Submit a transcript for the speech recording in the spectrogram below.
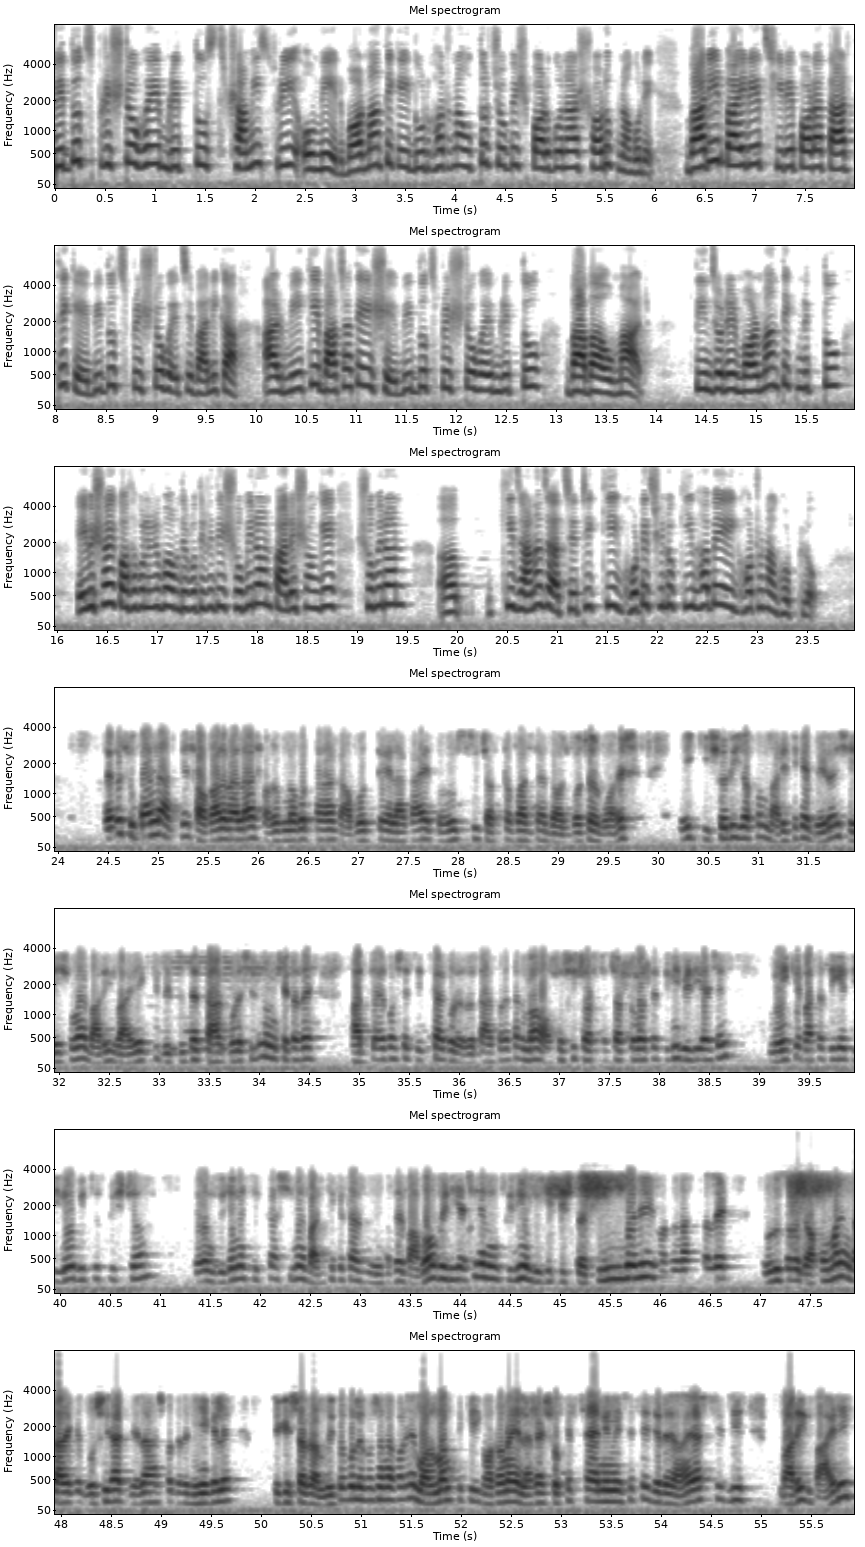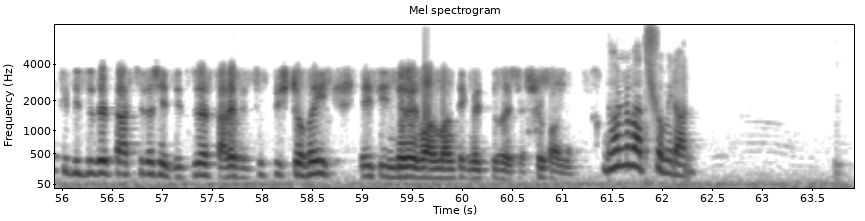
বিদ্যুৎ স্পৃষ্ট হয়ে মৃত্যু স্বামী, স্ত্রী ও মেয়ের। মর্মান্তিক এই দুর্ঘটনা উত্তর চব্বিশ পরগনার স্বরূপনগরে। বাড়ির বাইরে ছিঁড়ে পড়া তার থেকে বিদ্যুৎ স্পৃষ্ট হয়েছে বালিকা। আর মেয়েকে বাঁচাতে এসে বিদ্যুৎ স্পৃষ্ট হয়ে মৃত্যু বাবা ও মার। তিনজনের মর্মান্তিক মৃত্যু। এই বিষয়ে কথা বলে নেব আমাদের প্রতিনিধি সমীরণ পালের সঙ্গে। সমীরণ কি জানা যাচ্ছে? ঠিক কি ঘটেছিল? কীভাবে এই ঘটনা ঘটলো? দেখো সুপর্ণা আজকে সকালবেলা স্বরূপনগর থানার গাবর্তে এলাকায় তনুশ্রী চট্টোপাধ্যায় দশ বছর বয়স। এই কিশোরী যখন বাড়ি থেকে বেরোয়, সেই সময় বাড়ির বাইরে একটি বিদ্যুতের তার পড়েছিল এবং সেটাতে হাত দেওয়ার পর সে চিৎকার করে তারপরে তার মা চট্ট- চট্টোপাধ্যায় তিনি বেরিয়ে আসেন। মেয়েকে বাঁচাতে গিয়ে তিনিও বিদ্যুৎ পৃষ্ঠ হন এবং দুজনের চিৎকার শুনে বাড়ি থেকে তার, তাদের বাবাও বেরিয়ে আসেন এবং তিনিও বিদ্যুৎ পৃষ্ঠ তিনজনই ঘটনাস্থলে গুরুতর জখম হয়, তাদেরকে বসিরহাট জেলা হাসপাতালে নিয়ে গেলে চিকিৎসকরা মৃত বলে ঘোষণা করে মর্মান্তিক এই ঘটনায় এলাকায় শোকের ছায়া নেমে এসেছে, যেটা জানা যাচ্ছে যে বাড়ির বাইরে একটি বিদ্যুতের তার ছিল, সেই বিদ্যুতের তারে বিদ্যুৎ পৃষ্ঠ হয়েই এই তিনজনের মর্মান্তিক মৃত্যু হয়েছে। সুকর্ণ ধন্যবাদ সমীরণ।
